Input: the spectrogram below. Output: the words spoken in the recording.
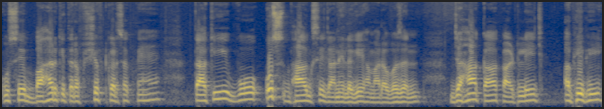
उसे बाहर की तरफ़ शिफ्ट कर सकते हैं, ताकि वो उस भाग से जाने लगे हमारा वज़न, जहाँ का कार्टिलेज अभी भी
